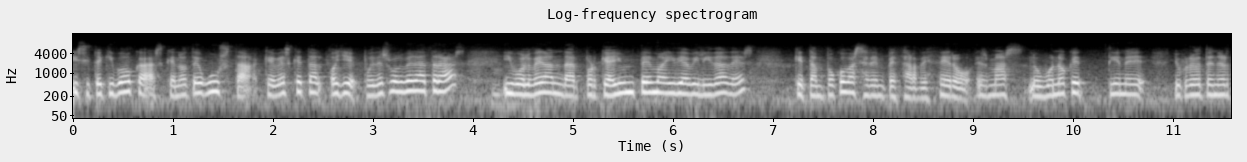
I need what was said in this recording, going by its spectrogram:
Y si te equivocas, que no te gusta, que ves que tal, oye, puedes volver atrás y volver a andar, porque hay un tema ahí de habilidades que tampoco va a ser empezar de cero. Es más, lo bueno que tiene, yo creo, tener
